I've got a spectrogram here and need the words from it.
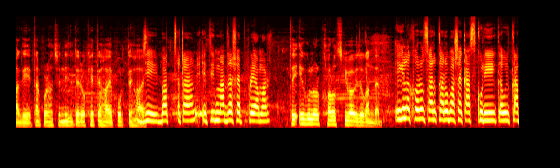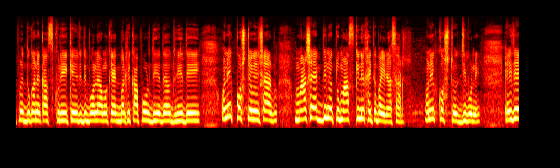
লাগে তারপরে হচ্ছে নিজেদেরও খেতে হয় পড়তে হয়। জি বাচ্চাটা এতে মাদ্রাসায় পড়ে আমার। তো এগুলোর খরচ কীভাবে যোগান দেন? এগুলো খরচ আর কারও বাসায় কাজ করি কাপড়ের দোকানে কাজ করি কেউ যদি বলে আমাকে এক বালতি কাপড় দিয়ে দাও ধুয়ে দেই। অনেক কষ্ট হয় স্যার মাসে একদিন একটু মাছ কিনে খাইতে পারি না স্যার অনেক কষ্ট জীবনে। এই যে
